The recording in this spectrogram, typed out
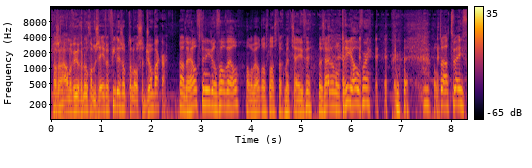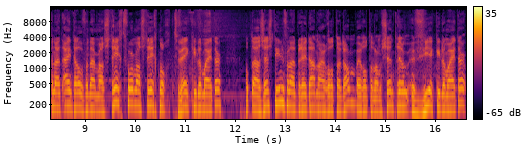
was een half uur genoeg om zeven files op te lossen. John Bakker. Nou, de helft in ieder geval wel. Alhoewel, dat is lastig met zeven. Er zijn er nog drie over. op de A2 vanuit Eindhoven naar Maastricht. Voor Maastricht nog twee kilometer. Op de A16 vanuit Breda naar Rotterdam. Bij Rotterdam Centrum 4 kilometer.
